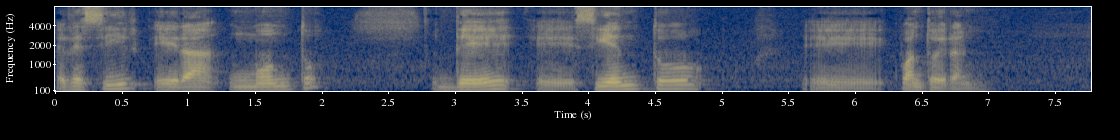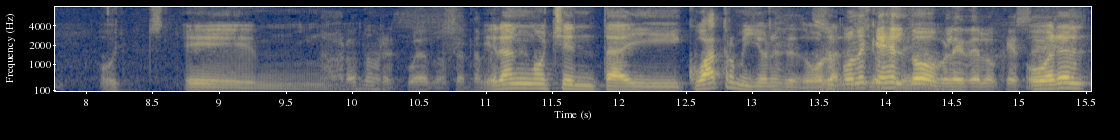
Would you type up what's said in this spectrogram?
Es decir, era un monto de eh, ciento, eh, ¿cuánto eran? Eh, Ahora no recuerdo. Eran 84 millones de dólares. Se supone que es el doble de lo que se... O era el,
